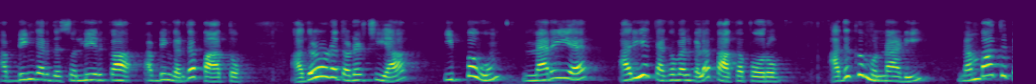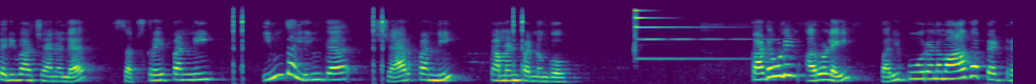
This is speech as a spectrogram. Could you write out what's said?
அப்படிங்கிறத சொல்லியிருக்கா அப்படிங்கிறத பார்த்தோம். அதனோட தொடர்ச்சியாக இப்போவும் நிறைய அரிய தகவல்களை பார்க்க போகிறோம் அதுக்கு முன்னாடி நம்பாத்து பெரிவா சேனலை சப்ஸ்கிரைப் பண்ணி இந்த லிங்கை ஷேர் பண்ணி கமெண்ட் பண்ணுங்கோ. கடவுளின் அருளை பரிபூரணமாக பெற்ற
